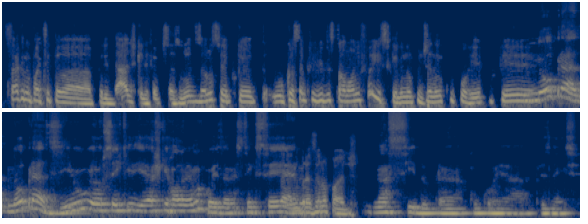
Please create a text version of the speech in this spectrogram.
Será que não pode ser pela, idade que ele foi para os Estados Unidos? Eu não sei, porque o que eu sempre vi do Stallone foi isso, que ele não podia nem concorrer, porque No, Bra no Brasil, eu sei que acho que rola a mesma coisa, né? Você tem que ser é, no Brasil não pode. nascido para concorrer à presidência.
